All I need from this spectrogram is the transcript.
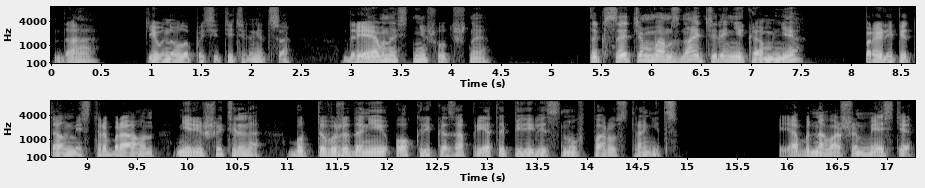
«Да», — кивнула посетительница, — «древность нешуточная». «Так с этим вам, знаете ли, не ко мне?» — пролепетал мистер Браун нерешительно, будто в ожидании окрика запрета перелистнув пару страниц. «Я бы на вашем месте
